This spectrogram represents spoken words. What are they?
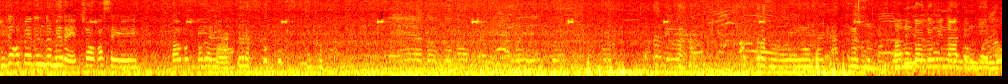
hindi ako pwedeng dumiretso kasi tawag dito. Atras, atras. Paano gagawin natin dito?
